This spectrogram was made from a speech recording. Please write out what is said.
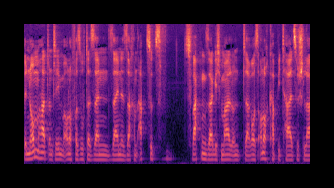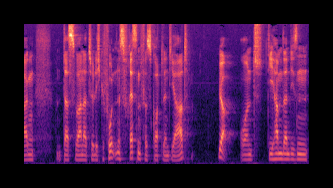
benommen hat und eben auch noch versucht hat, sein, seine Sachen abzuzwacken, sage ich mal, und daraus auch noch Kapital zu schlagen. Und das war natürlich gefundenes Fressen für Scotland Yard. Ja, und die haben dann diesen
